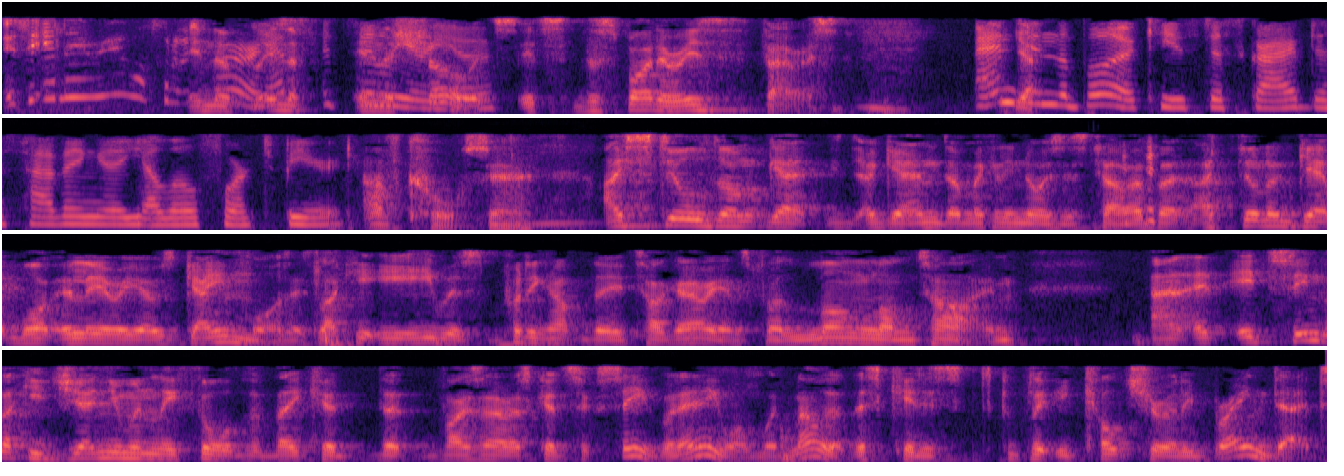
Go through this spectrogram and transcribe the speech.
Is it Illyrio? I thought it was In the Varys. in the in the show, it's it's the spider is Varys. And Yeah. in the book, he's described as having a yellow forked beard. Of course, yeah. I still don't get again. Don't make any noises, Tara. but I still don't get what Illyrio's game was. It's like he he was putting up the Targaryens for a long, long time, and it, it seemed like he genuinely thought that they could that Viserys could succeed. But anyone would know that this kid is completely culturally brain dead.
